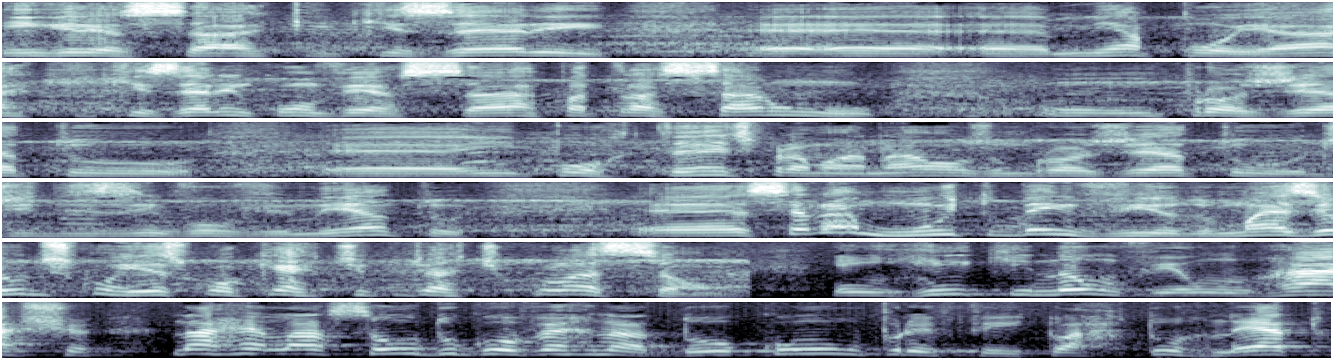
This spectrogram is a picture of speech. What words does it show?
ingressar, que quiserem é, é, me apoiar, que quiserem conversar para traçar um, um projeto é, importante para Manaus, um projeto de desenvolvimento, é, será muito bem-vindo, mas eu desconheço qualquer tipo de articulação. Henrique não vê um racha na relação do governador com o prefeito Arthur Neto,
